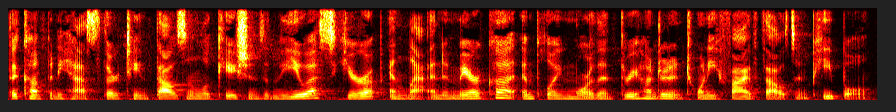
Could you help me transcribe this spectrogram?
The company has 13,000 locations in the US, Europe, and Latin America, employing more than 325,000 people.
